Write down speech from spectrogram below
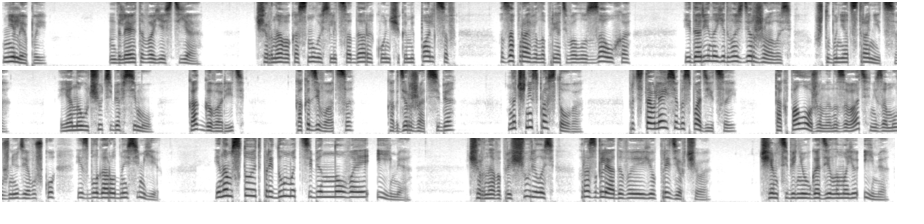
нелепой. Для этого есть я. Чернава коснулась лица Дары кончиками пальцев, заправила прядь волос за ухо, и Дарина едва сдержалась — чтобы не отстраниться. Я научу тебя всему. Как говорить, как одеваться, как держать себя. Начни с простого. Представляйся господицей. Так положено называть незамужнюю девушку из благородной семьи. И нам стоит придумать тебе новое имя. Чернава прищурилась, разглядывая ее придирчиво. «Чем тебе не угодило мое имя?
